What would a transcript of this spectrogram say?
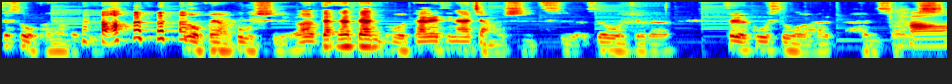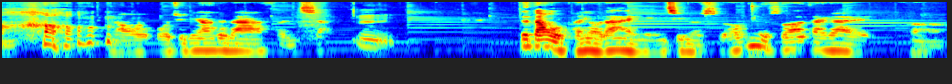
这是我朋友的故事，这是我朋友的故事。呃，但但但我大概听他讲了十次了，所以我觉得。这个故事我很很熟悉，好，然后我决定要跟大家分享。嗯，就当我朋友他还年轻的时候，那个时候他大概呃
